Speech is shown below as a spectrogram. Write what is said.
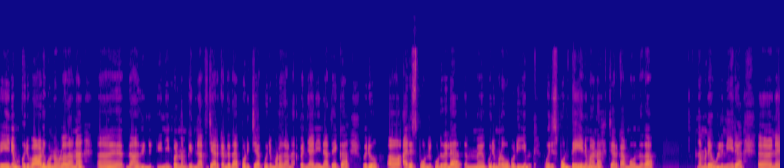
തേനും ഒരുപാട് ഗുണമുള്ളതാണ്. അത് ഇനി- ഇനിയിപ്പോൾ നമുക്ക് ഇതിനകത്ത് ചേർക്കേണ്ടത് പൊടിച്ച കുരുമുളകാണ്. അപ്പം ഞാൻ ഇതിനകത്തേക്ക് ഒരു അര സ്പൂണിൽ കൂടുതൽ കുരുമുളക് പൊടിയും ഒരു സ്പൂൺ തേനുമാണ് ചേർക്കാൻ പോകുന്നത്. നമ്മുടെ ഉള്ളിനീര് പിന്നെ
